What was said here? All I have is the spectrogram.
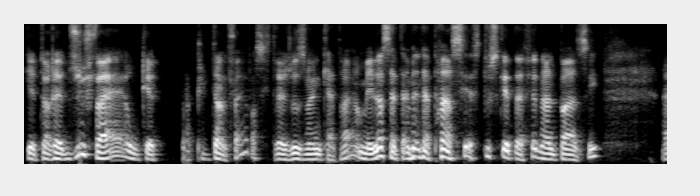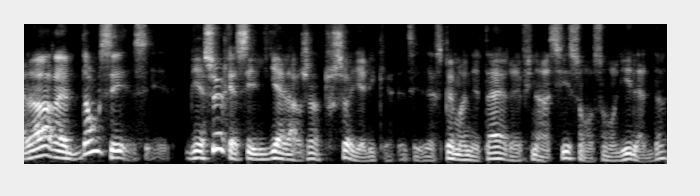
que tu aurais dû faire ou que tu n'as plus le temps de faire parce qu'il te juste 24 heures, mais là, ça t'amène à penser à tout ce que tu as fait dans le passé. Alors, euh, donc, c'est bien sûr que c'est lié à l'argent, tout ça. Il y a les, aspects monétaires et financiers sont, liés là-dedans,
